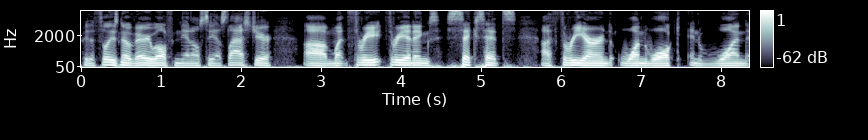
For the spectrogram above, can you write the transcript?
who the Phillies know very well from the NLCS last year, um, went three three innings, six hits, uh, three earned, one walk, and one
